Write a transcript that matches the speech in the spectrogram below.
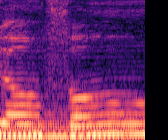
相逢。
